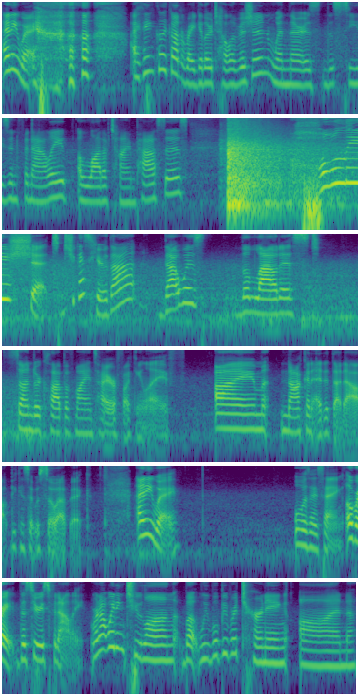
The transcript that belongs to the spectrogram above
Anyway, I think like on regular television, when there's the season finale, a lot of time passes. Holy shit. Did you guys hear that? That was the loudest thunderclap of my entire fucking life. I'm not going to edit that out because it was so epic. Anyway, what was I saying? Oh, right, the series finale. We're not waiting too long, but we will be returning on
